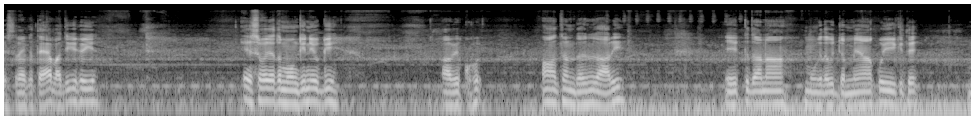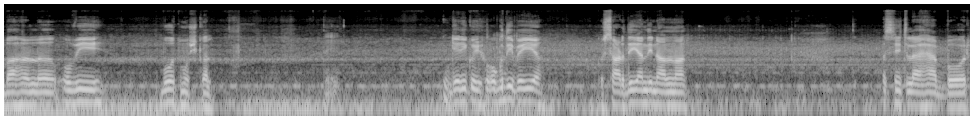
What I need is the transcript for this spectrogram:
ਇਸ ਤਰ੍ਹਾਂ ਇੱਕ ਤਹਿ ਵੱਜ ਗਈ ਹੋਈ ਹੈ ਇਸ ਵਜ੍ਹਾ ਤੋਂ ਮੂੰਗੀ ਨਹੀਂ ਉੱਗੀ। ਆ ਵੇਖੋ ਆ ਤੁਹਾਨੂੰ ਨਜ਼ਰ ਆ ਰਹੀ ਇੱਕ ਦਾਣਾ ਮੂੰਗੀ ਦਾ ਕੋਈ ਜੰਮਿਆ, ਕੋਈ ਕਿਤੇ ਬਾਹਰ, ਉਹ ਵੀ ਬਹੁਤ ਮੁਸ਼ਕਲ। ਤੇ ਜਿਹੜੀ ਕੋਈ ਉਗਦੀ ਪਈ ਆ ਕੋਈ ਸੜਦੀ ਜਾਂਦੀ ਨਾਲ ਨਾਲ। ਅਸੀਂ ਚਲਾਇਆ ਹੈ ਬੋਰ।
